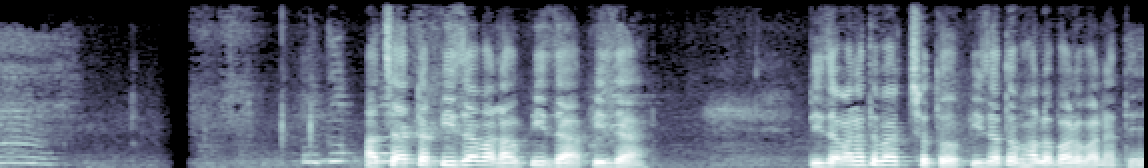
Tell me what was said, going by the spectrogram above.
হ্যাঁ। আচ্ছা একটা পিৎজা বানাও পিৎজা পিৎজা পিৎজা বানাতে পারছ তো? পিৎজা তো ভালো পারো বানাতে।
